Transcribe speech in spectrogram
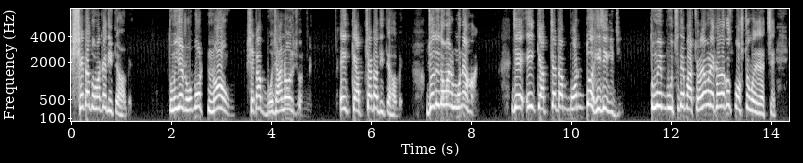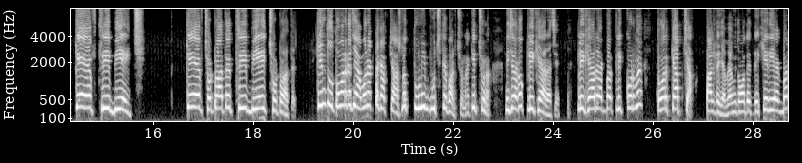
সেটা তোমাকে দিতে হবে। তুমি যে রোবট নও সেটা বোঝানোর জন্য। এই ক্যাপচাটা দিতে হবে। যদি তোমার মনে হয় যে এই ক্যাপচাটা বড্ড হিজিগিজি, তুমি বুঝতে পারছ না। যেমন এখানে দেখো স্পষ্ট বোঝা যাচ্ছে। K F three BH K F ছোট হাতের থ্রি বিএইচ ছোট হাতের। কিন্তু তোমার কাছে এমন একটা ক্যাপচা আসলো, তুমি বুঝতে পারছ না, কিচ্ছু না। নিচে দেখো ক্লিক হেয়ার আছে। ক্লিক হেয়ারে একবার ক্লিক করবে, তোমার ক্যাপচা পাল্টে যাবে। আমি তোমাদের দেখিয়ে দিই একবার।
